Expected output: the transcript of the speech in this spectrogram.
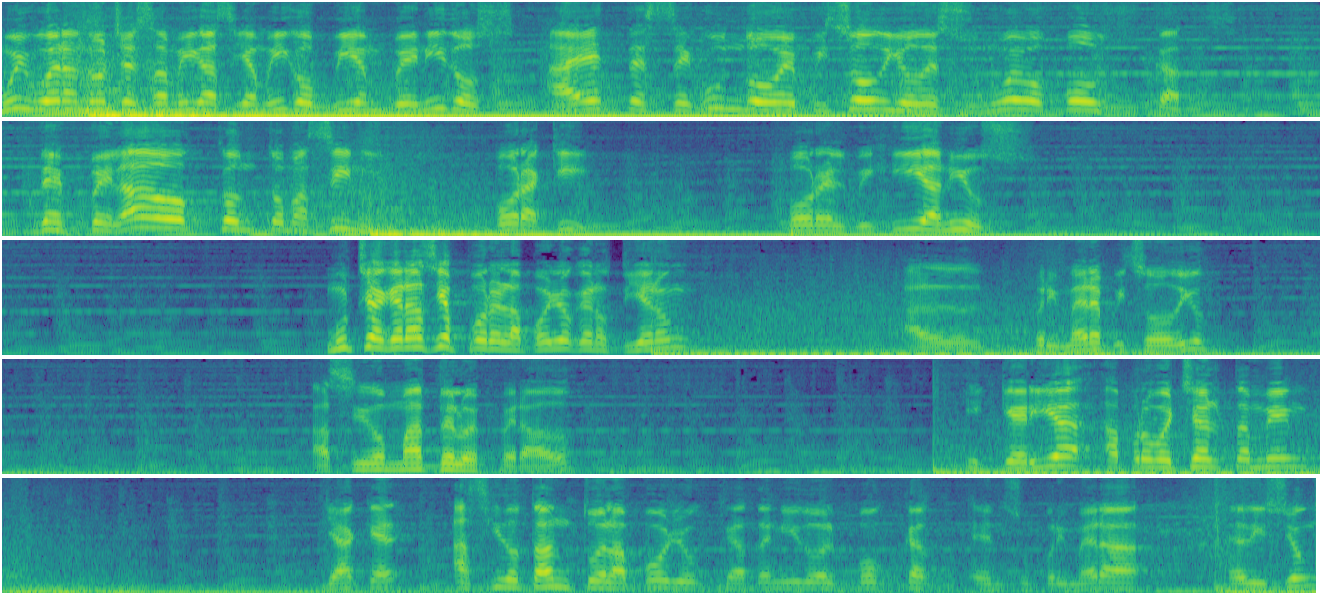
Muy buenas noches amigas y amigos, bienvenidos a este segundo episodio de su nuevo podcast, Despelados con Tomasini, por aquí, por el Vigía News. Muchas gracias por el apoyo que nos dieron al primer episodio. Ha sido más de lo esperado. Y quería aprovechar también, ya que ha sido tanto el apoyo que ha tenido el podcast en su primera edición,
